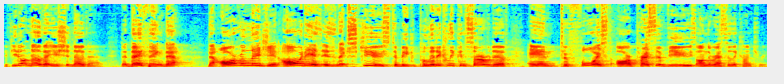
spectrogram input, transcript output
if you don't know that you should know that that they think that that our religion, all it is, is an excuse to be politically conservative and to foist our oppressive views on the rest of the country.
